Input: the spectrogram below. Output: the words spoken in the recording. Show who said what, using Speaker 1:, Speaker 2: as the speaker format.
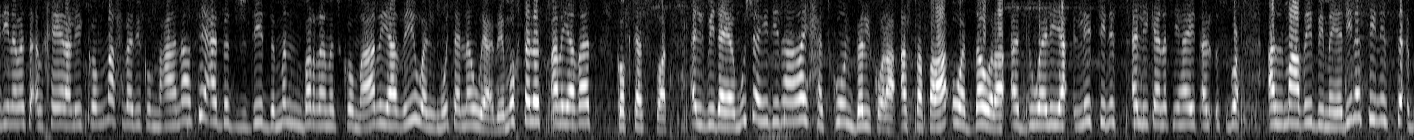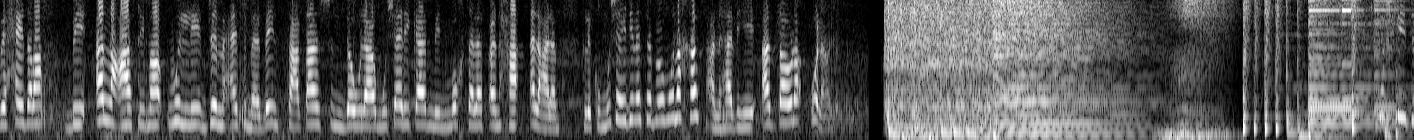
Speaker 1: مشاهدينا مساء الخير عليكم. مرحبا بكم معنا في عدد جديد من برنامجكم الرياضي والمتنوع بمختلف الرياضات cocktail sport البداية مشاهدينا رايحة تكون بالكرة الصفراء والدورة الدولية للتنس اللي كانت نهاية الأسبوع الماضي بميادين التنس بحيدرة بالعاصمة واللي جمعت ما بين 19 دولة مشاركة من مختلف أنحاء العالم. خليكم مشاهدينا تابعوا ملخص عن هذه الدورة ونعود لكم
